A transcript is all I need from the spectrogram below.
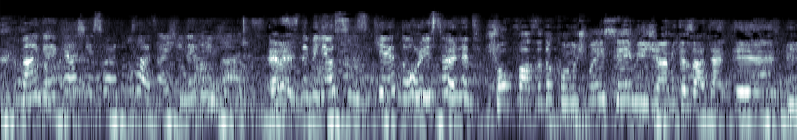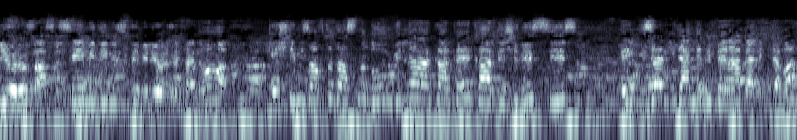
Ben gereken şeyi söyledim zaten. Şimdi ne diyeyim ben? Evet. Siz de biliyorsunuz ki doğruyu söyledim. Çok fazla da konuşmayı sevmeyeceğimi de zaten e, biliyoruz aslında. Sevmediğinizi de biliyoruz efendim ama geçtiğimiz hafta da aslında doğum günler arka arkaya kardeşiniz, siz ve güzel giden de bir beraberlik de var.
